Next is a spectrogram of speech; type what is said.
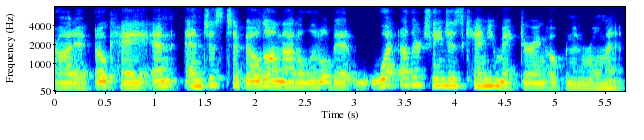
Got it. Okay. And and just to build on that a little bit, what other changes can you make during open enrollment?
